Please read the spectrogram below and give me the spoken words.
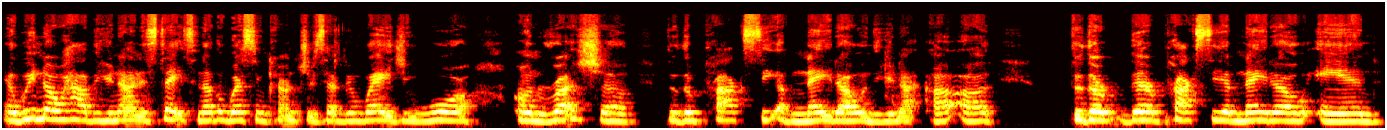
And we know how the United States and other Western countries have been waging war on Russia through the proxy of NATO and the United, uh, uh, through the, their proxy of NATO and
